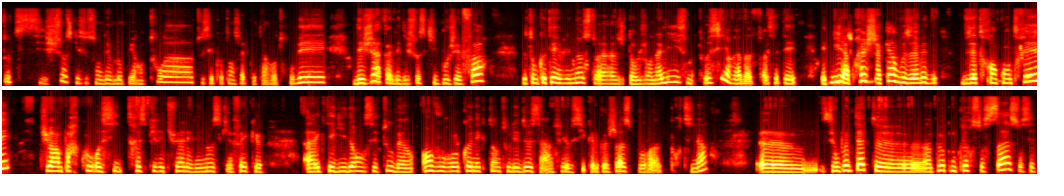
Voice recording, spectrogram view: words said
toutes ces choses qui se sont développées en toi, tous ces potentiels que tu as retrouvés. Déjà, tu avais des choses qui bougeaient fort. De ton côté, Erinos, toi, dans le journalisme, toi aussi, c'était. Et puis après, chacun, vous avez, vous êtes rencontrés tu as un parcours aussi très spirituel, Erinos, qui a fait que avec tes guidances et tout, ben, en vous reconnectant tous les deux, ça a fait aussi quelque chose pour, euh, pour Tina. Euh, si on peut peut-être euh, un peu conclure sur ça, sur cette,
